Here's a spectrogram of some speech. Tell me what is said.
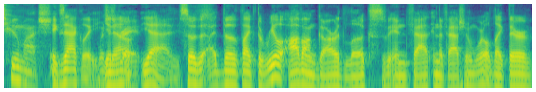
too much. Exactly. Which you is know, great. yeah. So the, the like the real avant-garde looks in fat in the fashion world, like they're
